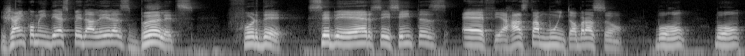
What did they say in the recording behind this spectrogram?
Já encomendei as pedaleiras Bullets for the CBR 600F. Arrasta muito, abração. Bom, bom.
